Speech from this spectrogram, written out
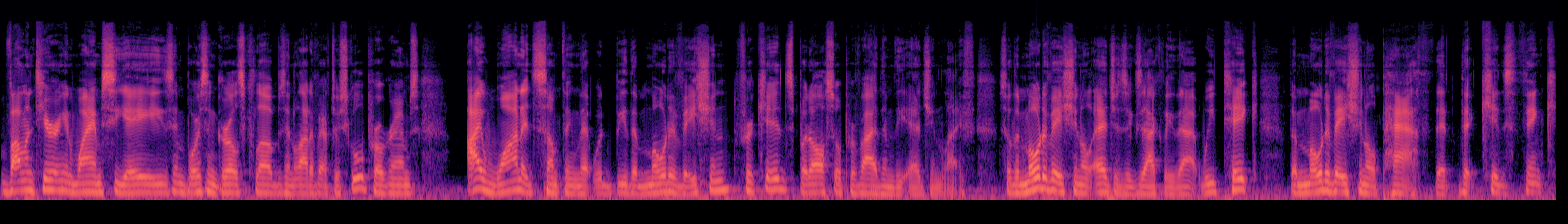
volunteering in YMCA's and Boys and Girls Clubs and a lot of after school programs, I wanted something that would be the motivation for kids, but also provide them the edge in life. So the motivational edge is exactly that. We take the motivational path that, that kids think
